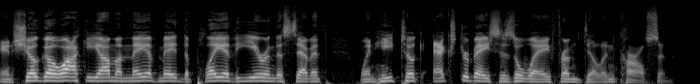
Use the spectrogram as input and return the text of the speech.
And Shogo Akiyama may have made the play of the year in the seventh when he took extra bases away from Dylan Carlson.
